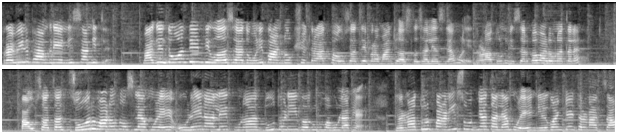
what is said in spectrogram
प्रवीण भांगरे यांनी सांगितले मागील दोन तीन दिवस या दोन्ही पांडू क्षेत्रात पावसाचे प्रमाण जास्त झाले असल्यामुळे धरणातून विसर्ग वाढवण्यात आलाय. पावसाचा जोर वाढत असल्यामुळे ओढे नाले पुन्हा दुथडी भरून वाहू लागलाय धरणातून पाणी सोडण्यात आल्यामुळे निळवंडे धरणाचा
